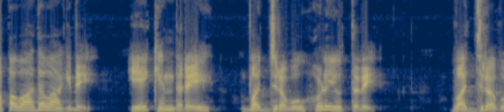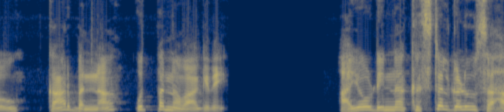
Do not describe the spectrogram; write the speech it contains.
ಅಪವಾದವಾಗಿದೆ, ಏಕೆಂದರೆ ವಜ್ರವು ಹೊಳೆಯುತ್ತದೆ. ವಜ್ರವು ಕಾರ್ಬನ್ನ ಉತ್ಪನ್ನವಾಗಿದೆ. ಅಯೋಡಿನ್ನ ಕ್ರಿಸ್ಟಲ್ಗಳು ಸಹ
